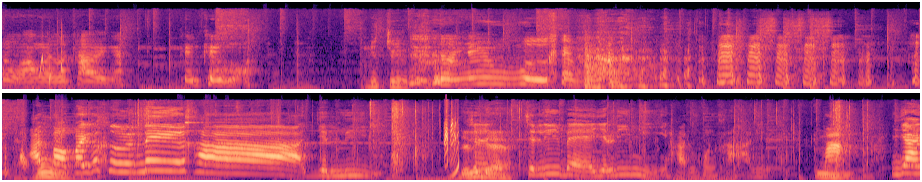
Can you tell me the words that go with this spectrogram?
หนูว่ามันรสชาติเป็นไง เค็มๆหรอกิดจืดนี่มือเค็มมากอันต่อไปก็คือนี่ค่ะ เยลลี่ เยลลี่แดร์เจลลี่แบร์เยลลี่หมีค่ะทุกคนค่ะนี่อืมายัง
